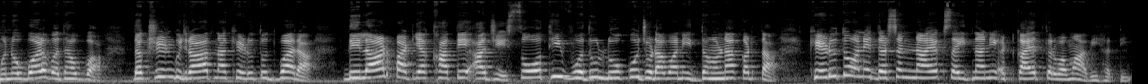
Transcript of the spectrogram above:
મનોબળ વધાવવા દક્ષિણ ગુજરાતના ખેડૂતો દ્વારા દેલાડ પાટિયા ખાતે આજે સોથી વધુ લોકો જોડાવાની ધારણા કરતા ખેડૂતો અને દર્શન નાયક સહિતનાની અટકાયત કરવામાં આવી હતી.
